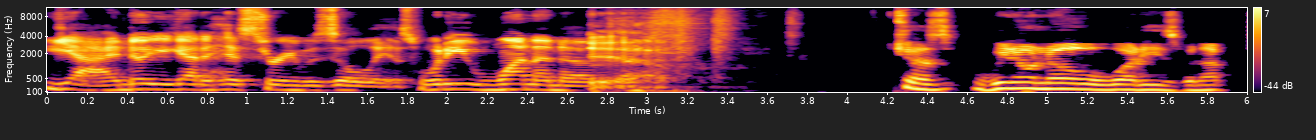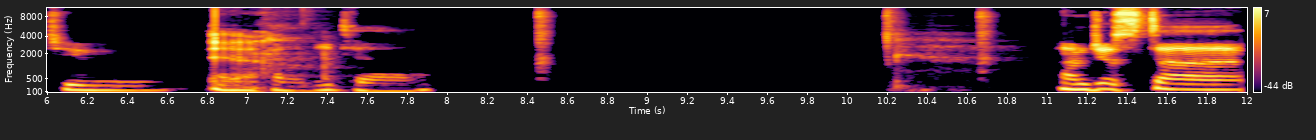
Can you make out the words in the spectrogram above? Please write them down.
yeah, I know you got a history with Zolius. What do you want to know? Yeah. though? Because we don't know what he's been up to in Yeah. that kind of detail. I'm just uh,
